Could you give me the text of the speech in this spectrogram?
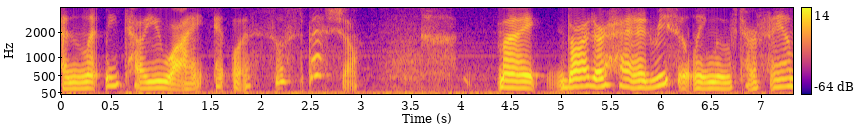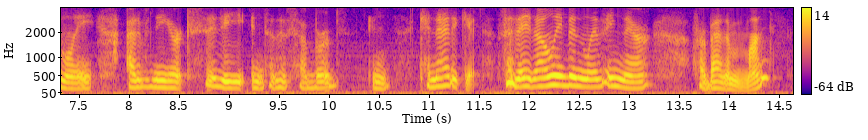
And let me tell you why it was so special. My daughter had recently moved her family out of New York City into the suburbs in Connecticut. So they'd only been living there for about a month.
